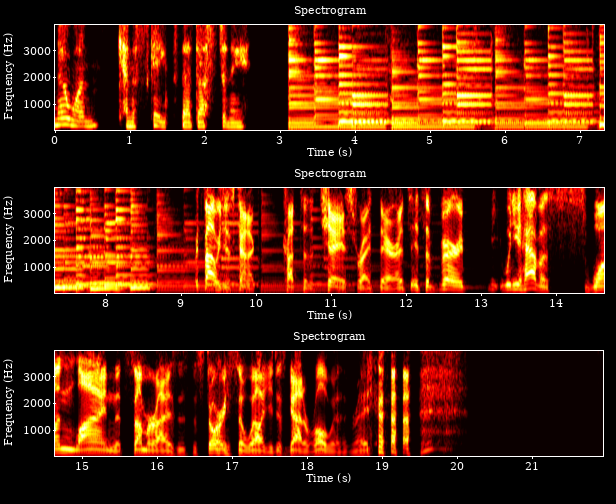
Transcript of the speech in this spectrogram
No one can escape their destiny. We thought we just kind of cut to the chase right there. It's it's a very when you have a one line that summarizes the story so well, you just got to roll with it, right?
